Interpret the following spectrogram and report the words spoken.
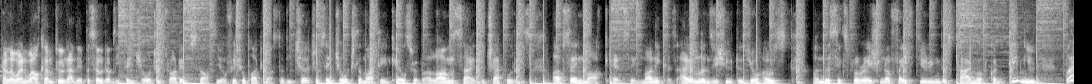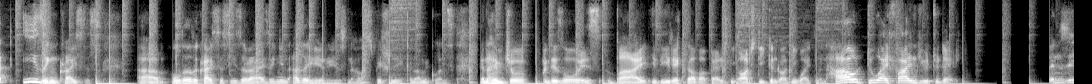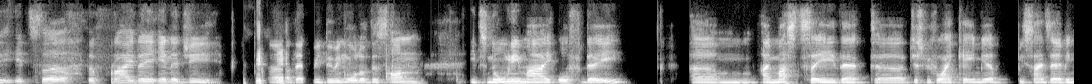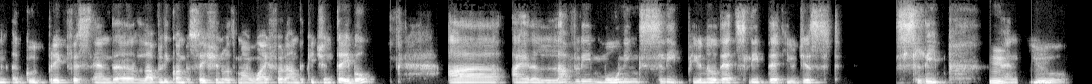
Hello and welcome to another episode of the St. George's Rod and the official podcast of the Church of St. George the Martyr in Kuils River, alongside the chapelries of St. Mark and St. Monica's. I am Lindsay Shooters, your host on this exploration of faith during this time of continued but easing crisis. Um, although the crisis is arising in other areas now, especially economic ones. And I am joined, as always, by the rector of our parish, the Archdeacon Rodney Whiteman. How do I find you today? Lindsay, it's uh, the Friday energy uh, that we're doing all of this on. It's normally my off day. Um, I must say that uh, just before I came here, besides having a good breakfast and a lovely conversation with my wife around the kitchen table, uh, I had a lovely morning sleep. You know, that sleep that you just sleep mm. and you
